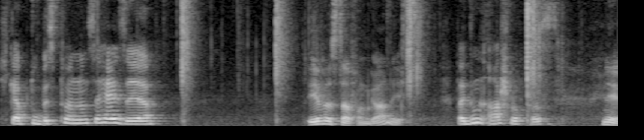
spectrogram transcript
Ich glaube, du bist von uns der Hellseher. Ihr wisst davon gar nichts. Weil du ein Arschloch bist. Nee,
